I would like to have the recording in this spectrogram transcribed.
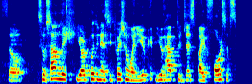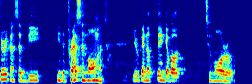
So, so suddenly you're put in a situation when you you have to just by force of circumstance be in the present moment. You're gonna think about tomorrow.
